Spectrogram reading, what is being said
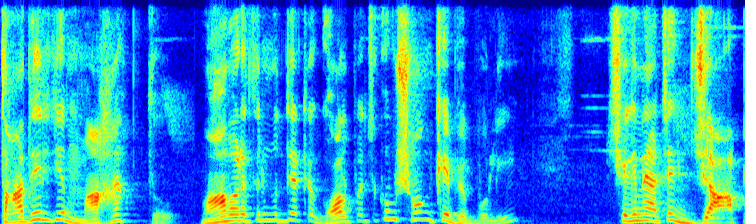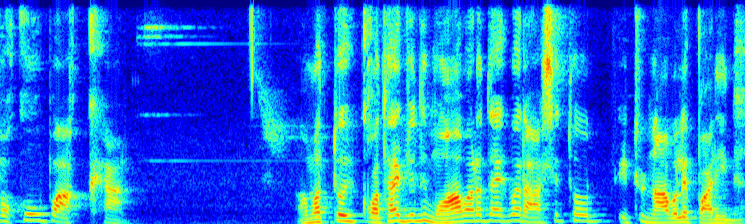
তাদের যে মাহাত্ম, মহাভারতের মধ্যে একটা গল্প আছে, খুব সংক্ষেপে বলি। সেখানে আছে জাপকোপাখ্যান আমার তো ওই কথায় যদি মহাভারত একবার আসে তো একটু না বলে পারি না।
